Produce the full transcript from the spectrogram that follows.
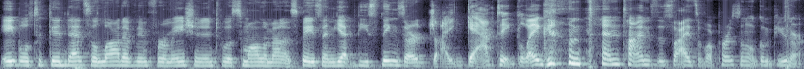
able to condense a lot of information into a small amount of space, and yet these things are gigantic, like 10 times the size of a personal computer.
